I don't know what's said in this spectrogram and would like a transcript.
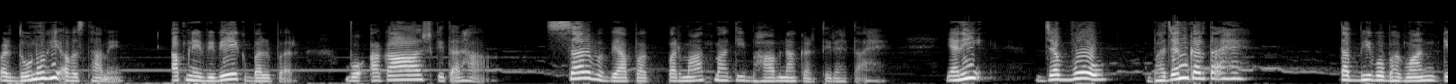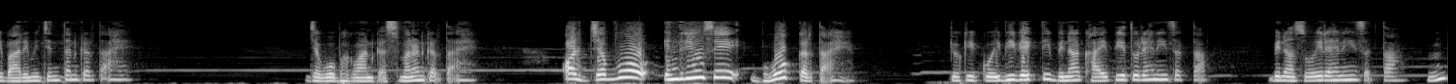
पर दोनों ही अवस्था में, अपने विवेक बल पर, वो आकाश की तरह सर्वव्यापक परमात्मा की भावना करते रहता है। यानी, जब वो भजन करता है, तब भी वो भगवान के बारे में चिंतन करता है। जब वो भगवान का स्मरण करता है, और जब वो इंद्रियों से भोग करता है क्योंकि कोई भी व्यक्ति बिना खाए पिए तो रह नहीं सकता, बिना सोए रह नहीं सकता हम्म?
